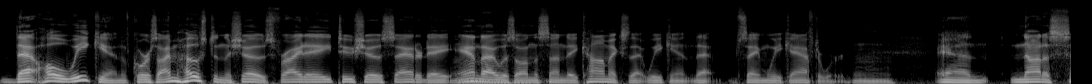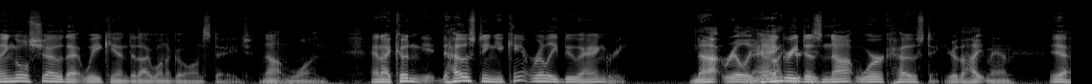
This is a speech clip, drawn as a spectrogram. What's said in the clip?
that whole weekend, of course, I'm hosting the shows Friday, two shows Saturday, and I mm. was on the Sunday comics that weekend, that same week afterward. Mm. And not a single show that weekend did I want to go on stage. Not one. And I couldn't, hosting, you can't really do angry. Not really. You're angry does not work hosting. You're the hype man. Yeah,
